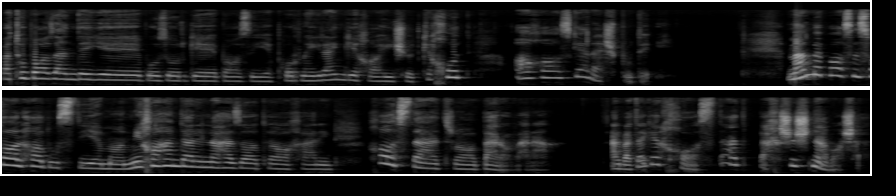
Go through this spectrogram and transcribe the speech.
و تو بازنده بزرگ بازی پرنیرنگی خواهی شد که خود آغازگرش بوده ای. من به پاس سالها دوستیمان می‌خواهم در این لحظات آخرین خواستت را برآورم. البته اگر خواستت بخشش نباشد.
